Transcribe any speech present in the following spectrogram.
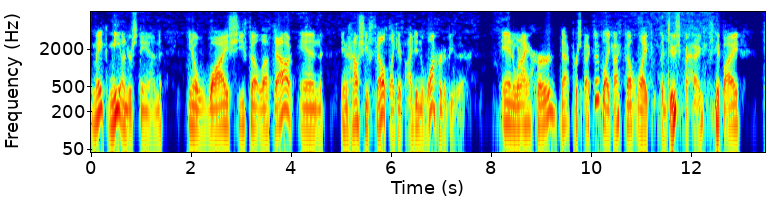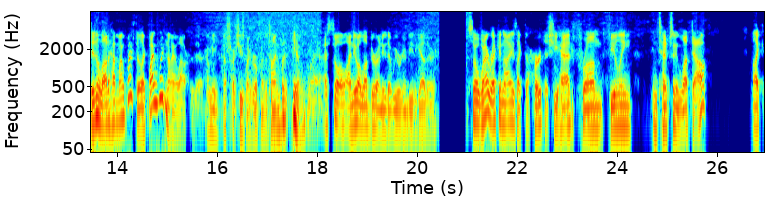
make me understand, you know, why she felt left out and and how she felt like if I didn't want her to be there. And when I heard that perspective, like I felt like a douchebag if I didn't allow to have my wife there. Like, why wouldn't I allow her there? I mean, I'm sorry, she was my girlfriend at the time, but you know, I still, I knew I loved her. I knew that we were going to be together. So when I recognized like the hurt that she had from feeling intentionally left out, like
